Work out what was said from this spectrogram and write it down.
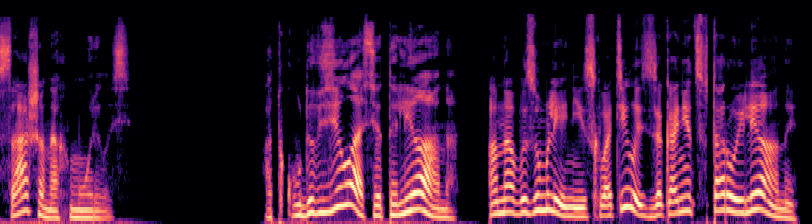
Саша нахмурилась. Откуда взялась эта лиана? Она в изумлении схватилась за конец второй лианы.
